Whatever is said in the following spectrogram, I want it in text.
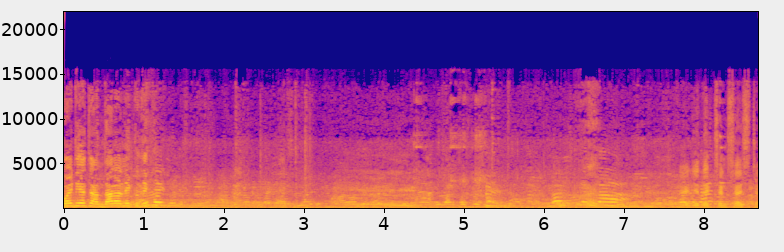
কই নিয়ে যান? দাঁড়ান একটু দেখি। এই যে দেখছেন সাইজটা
